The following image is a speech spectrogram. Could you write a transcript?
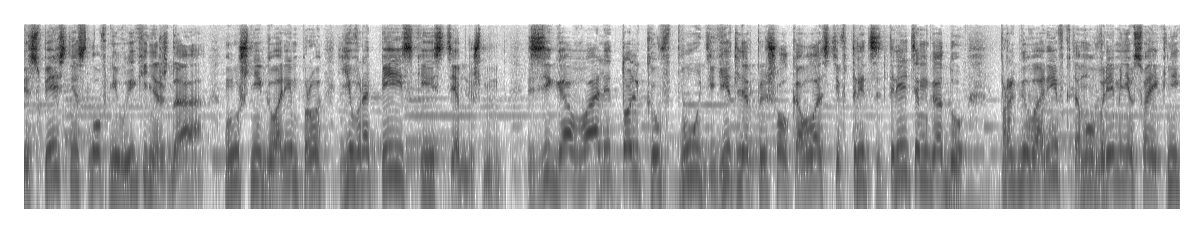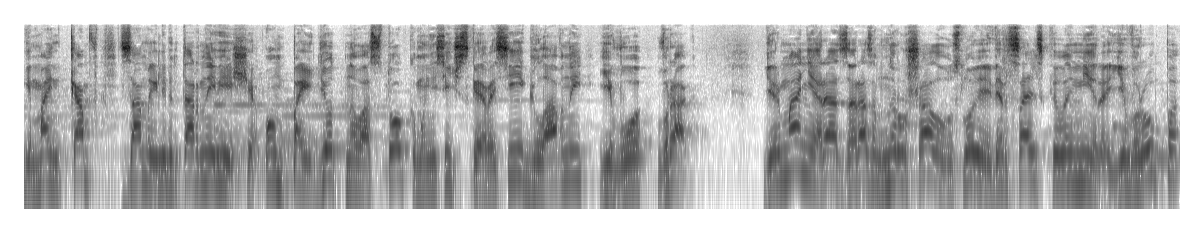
Из песни слов не выкинешь, да. Мы уж не говорим про европейский истеблишмент. Зиговали только в путь. Гитлер пришел к власти в 1933 году, проговорив к тому времени в своей книге «Майн Кампф» самые элементарные вещи. Он пойдет на восток коммунистической России, главный его враг. Германия раз за разом нарушала условия Версальского мира. Европа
